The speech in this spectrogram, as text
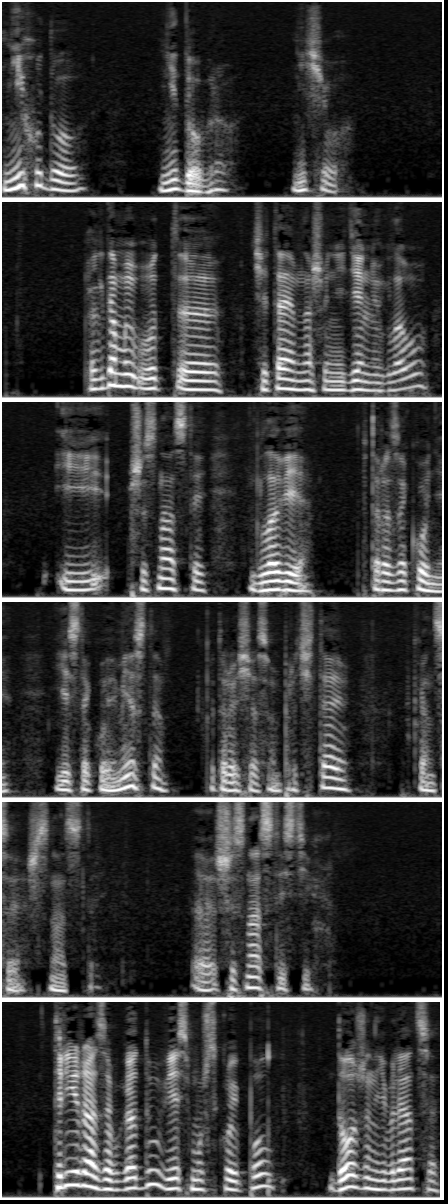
ни худого, ни доброго, ничего. Когда мы вот э, читаем нашу недельную главу, и в 16 главе Второзакония есть такое место, которое сейчас вам прочитаю в конце 16, э, 16 стих. Три раза в году весь мужской пол должен являться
